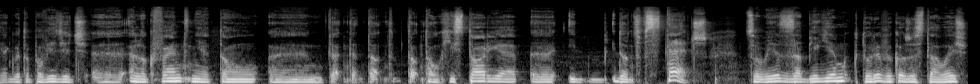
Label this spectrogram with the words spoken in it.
jakby to powiedzieć, y, elokwentnie tą, to, to, tą historię, idąc wstecz, co jest zabiegiem, który wykorzystałeś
